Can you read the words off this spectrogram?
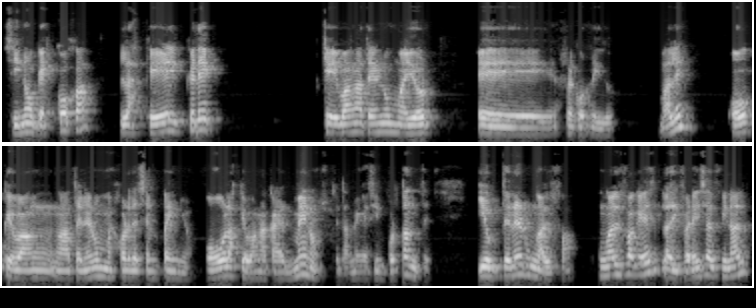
sino que escoja las que él cree que van a tener un mayor eh, recorrido, ¿vale? O que van a tener un mejor desempeño, o las que van a caer menos, que también es importante, y obtener un alfa. Un alfa que es la diferencia al final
